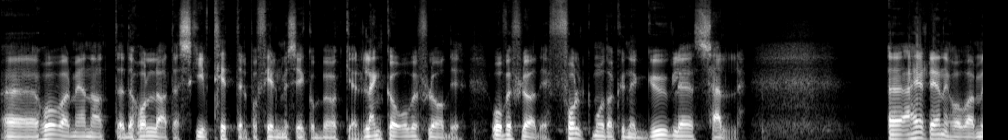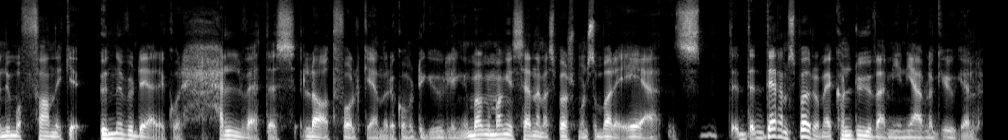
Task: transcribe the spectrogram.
Uh, Håvard mener at det holder at jeg skriver tittel på film, musikk og bøker. Lenker overflødig. overflødig. Folk må da kunne google selv. Uh, jeg er helt enig, Håvard, men du må faen ikke undervurdere hvor helvetes lat folk er når det kommer til googling. Mange, mange sender meg spørsmål som bare er Det, det de spør om, er kan du være min jævla Google?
